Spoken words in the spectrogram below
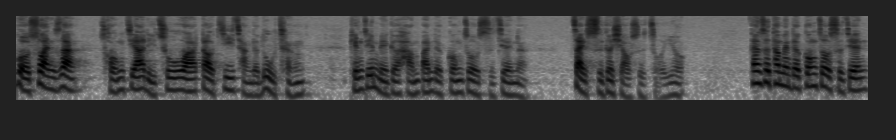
果算上从家里出发到机场的路程，平均每个航班的工作时间呢，在十个小时左右。但是他们的工作时间。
